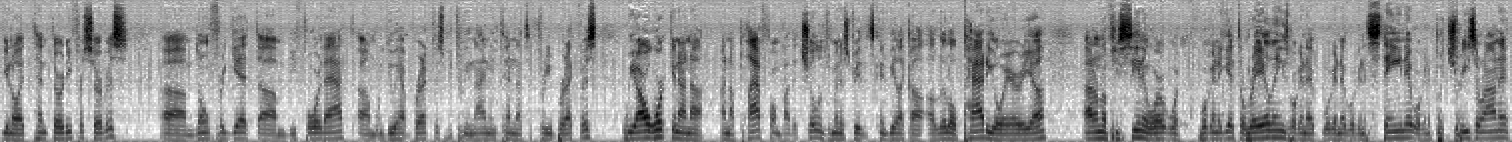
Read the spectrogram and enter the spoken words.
you know, at 10:30 for service. Um, don't forget, um, before that, um, we do have breakfast between 9 and 10. That's a free breakfast. We are working on a, on a platform by the Children's Ministry that's going to be like a, a little patio area. I don't know if you've seen it. We're, we're, we're going to get the railings. We're going to we're going to we're going to stain it. We're going to put trees around it.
